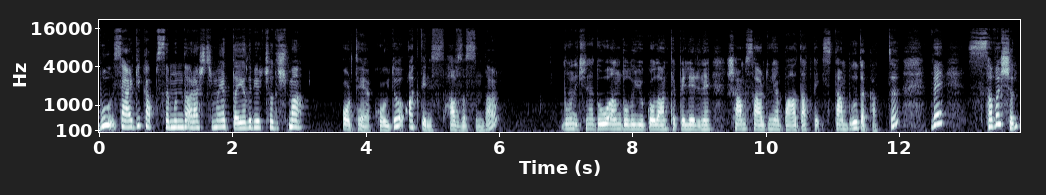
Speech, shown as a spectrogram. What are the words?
bu sergi kapsamında araştırmaya dayalı bir çalışma ortaya koydu Akdeniz Havzası'nda. Bunun içine Doğu Anadolu'yu, Golan Tepelerini, Şam, Sardunya, Bağdat ve İstanbul'u da kattı. Ve savaşın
